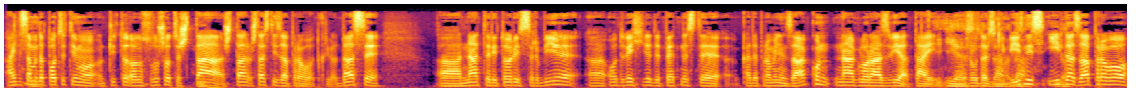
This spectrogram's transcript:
Ajde samo da podsjetimo, čita, odnosno slušalce, šta, šta, šta si ti zapravo otkrio? Da se a, na teritoriji Srbije a, od 2015. kada je promenjen zakon naglo razvija taj Jeste, rudarski da, biznis da, i da. da. zapravo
